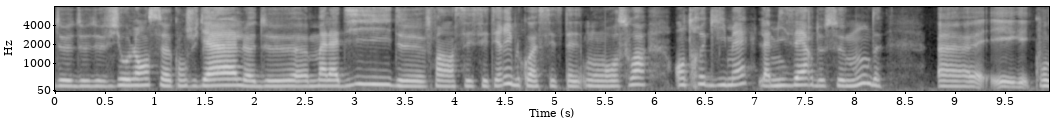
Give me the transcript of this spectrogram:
de, de, de violence conjugale, de euh, maladie, de, enfin, c'est terrible, quoi. C'est- On reçoit, entre guillemets, la misère de ce monde euh, et qu'on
